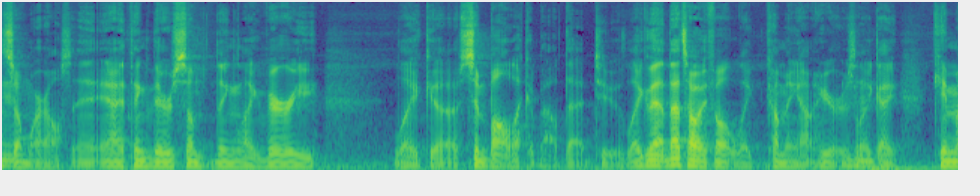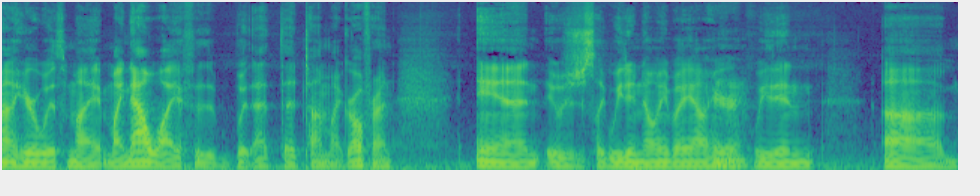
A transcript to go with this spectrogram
somewhere else. And, and I think there's something like very like uh, symbolic about that too. Like that that's how I felt like coming out here. Is like I came out here with my my now wife uh, with at the time my girlfriend and it was just like we didn't know anybody out here. We didn't um,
